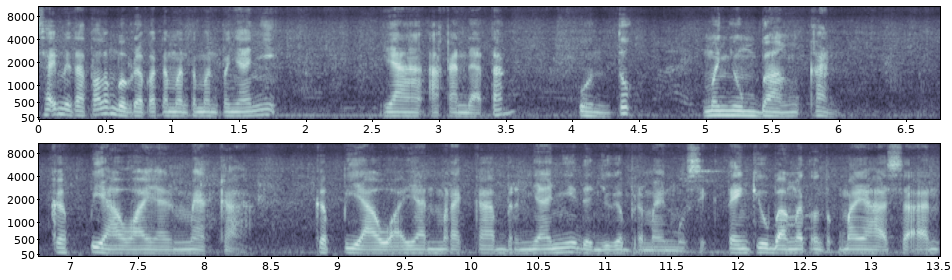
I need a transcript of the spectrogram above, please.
saya minta tolong beberapa teman-teman penyanyi yang akan datang untuk menyumbangkan kepiawaian mereka kepiawaian mereka bernyanyi dan juga bermain musik. Thank you banget untuk Maya Hasan.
